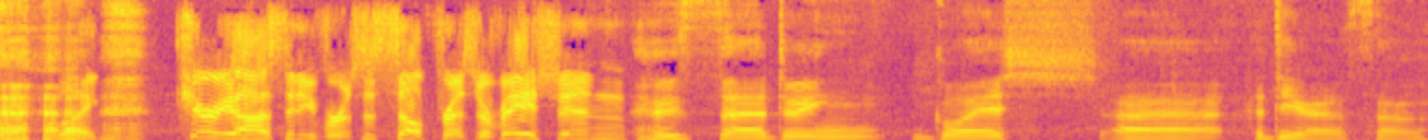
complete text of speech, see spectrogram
like curiosity versus self-preservation. Who's uh, doing Goyish uh, Adira? So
